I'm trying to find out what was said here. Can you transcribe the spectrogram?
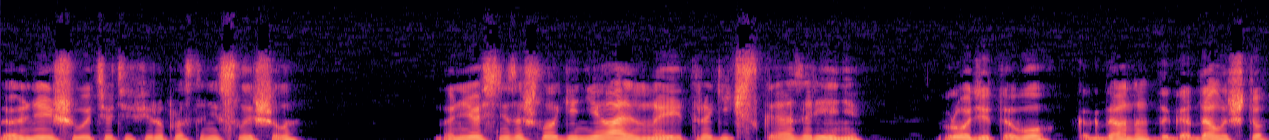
Дальнейшего тетя Фира просто не слышала. На нее снизошло гениальное и трагическое озарение, вроде того, когда она догадалась, что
